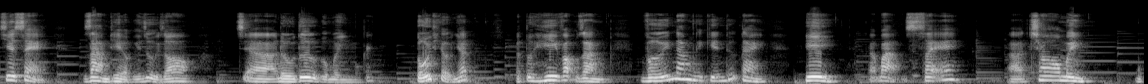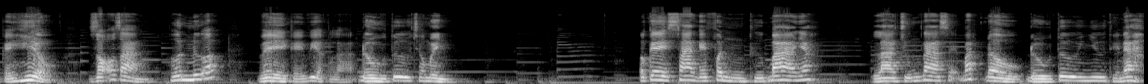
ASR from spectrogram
chia sẻ, giảm thiểu cái rủi ro à, đầu tư của mình một cách tối thiểu nhất. Và tôi hy vọng rằng với năm cái kiến thức này thì các bạn sẽ à, cho mình một cái hiểu rõ ràng hơn nữa về cái việc là đầu tư cho mình. Ok sang cái phần thứ ba nhé là chúng ta sẽ bắt đầu đầu tư như thế nào.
